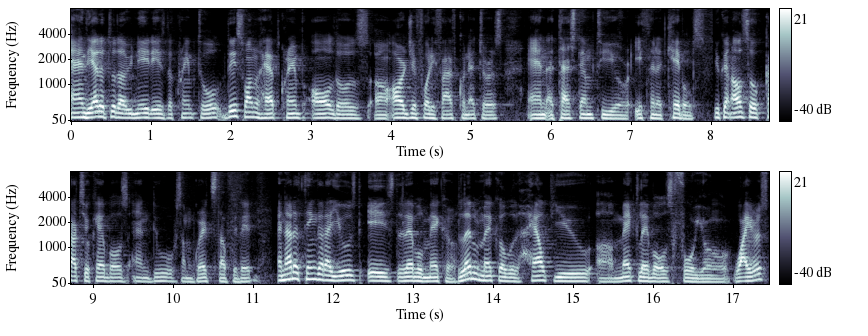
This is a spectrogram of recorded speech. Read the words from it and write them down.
And the other tool that we need is the crimp tool. This one will help crimp all those uh, RJ45 connectors and attach them to your ethernet cables. You can also cut your cables and do some great stuff with it. Another thing that I used is the label maker. The label maker will help you uh, make labels for your wires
